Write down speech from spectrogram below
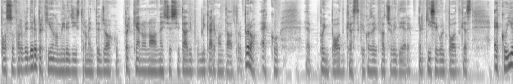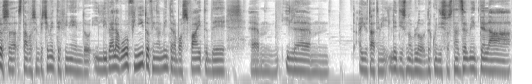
posso far vedere perché io non mi registro mentre gioco perché non ho necessità di pubblicare quant'altro. Però ecco eh, poi in podcast che cosa vi faccio vedere? Per chi segue il podcast. Ecco io stavo semplicemente finendo il livello avevo finito finalmente la boss fight de um, il um, aiutatemi Lady Snowblood quindi sostanzialmente la,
